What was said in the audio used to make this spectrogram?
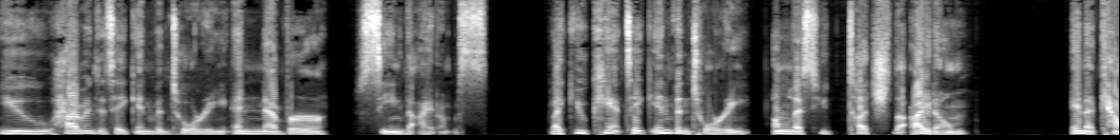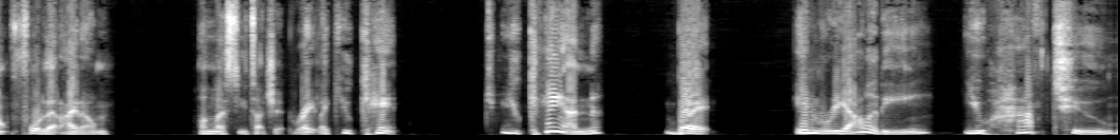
you having to take inventory and never seeing the items. Like you can't take inventory unless you touch the item and account for that item unless you touch it, right? Like you can't, you can, but in reality, you have to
